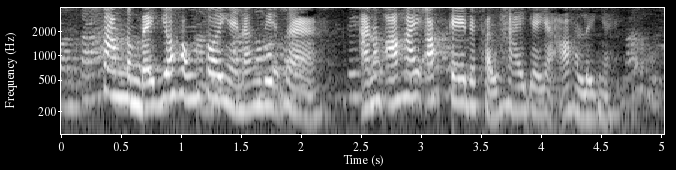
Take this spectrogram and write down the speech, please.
ប៉ុន្តែសំតំណេកយកហុងសុយថ្ងៃហ្នឹងទៀតចាអាហ្នឹងអស់ហើយអស់គេទៅត្រូវហើយចាយ៉ាអស់លេងហើយនេះจะដើរ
